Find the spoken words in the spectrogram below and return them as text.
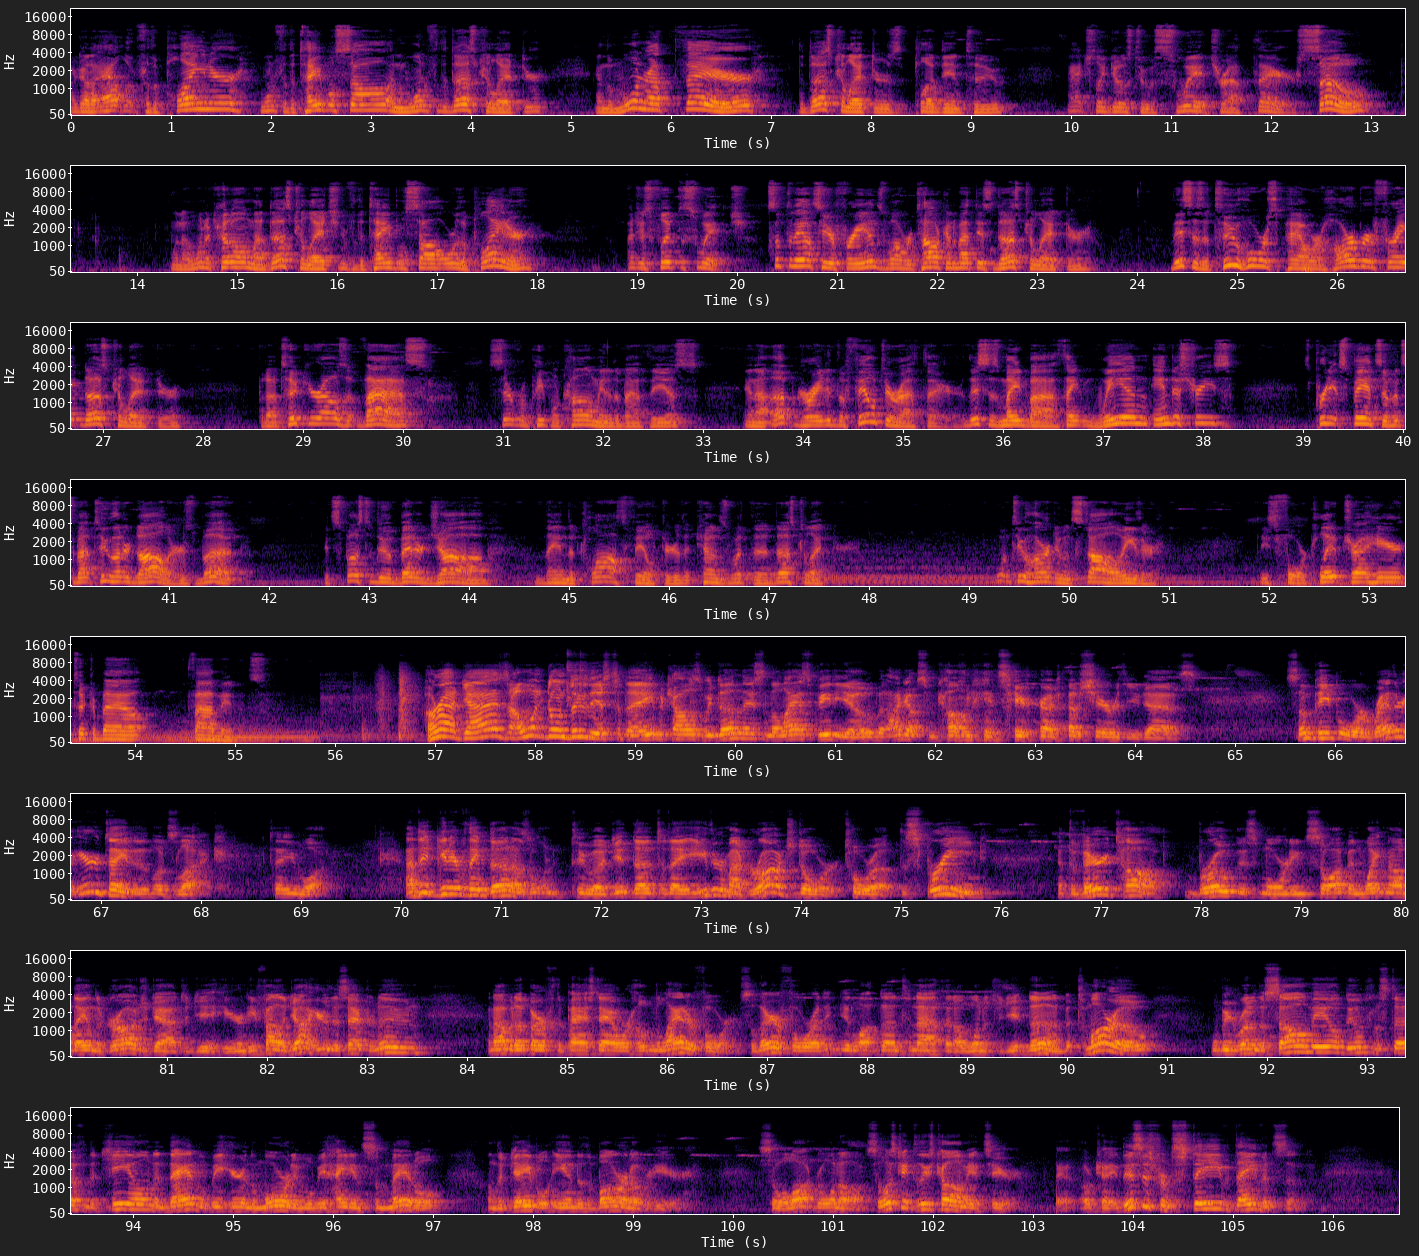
I got an outlet for the planer, one for the table saw, and one for the dust collector. And the one right there, the dust collector is plugged into actually goes to a switch right there. So when I want to cut on my dust collection for the table saw or the planer, I just flip the switch. Something else here, friends, while we're talking about this dust collector, this is a two horsepower Harbor Freight dust collector, but I took your all's advice. Several people commented about this, and I upgraded the filter right there. This is made by, I think, Wynn Industries. It's pretty expensive. It's about $200, but it's supposed to do a better job than the cloth filter that comes with the dust collector. Wasn't too hard to install either. These four clips right here took about five minutes. All right, guys, I wasn't going to do this today because we done this in the last video, but I got some comments here I got to share with you guys. Some people were rather irritated, it looks like. Tell you what, I didn't get everything done I was wanting to uh, get done today either. My garage door tore up. The spring at the very top broke this morning, so I've been waiting all day on the garage guy to get here, and he finally got here this afternoon, and I've been up there for the past hour holding the ladder for him. So therefore, I didn't get a lot done tonight that I wanted to get done. But tomorrow, we'll be running the sawmill, doing some stuff in the kiln, and Dad will be here in the morning. We'll be hanging some metal on the gable end of the barn over here. So a lot going on. So let's get to these comments here. Okay, this is from Steve Davidson.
